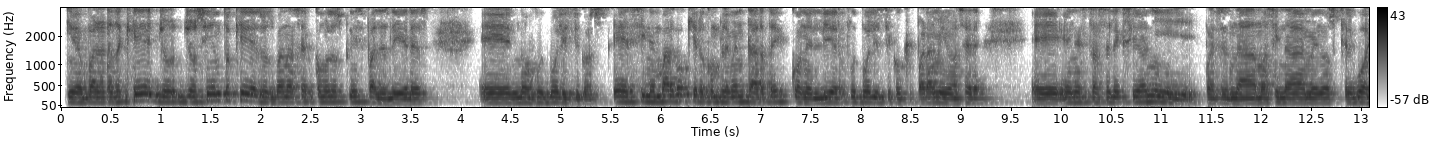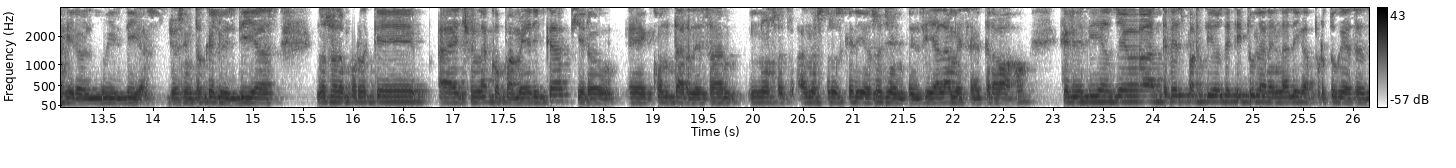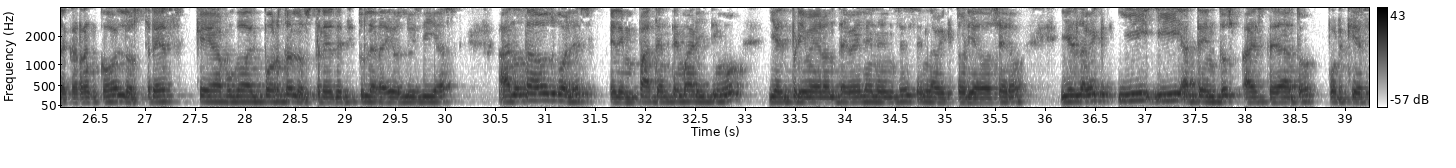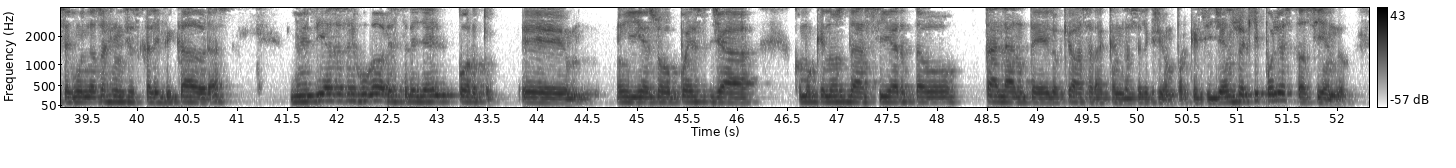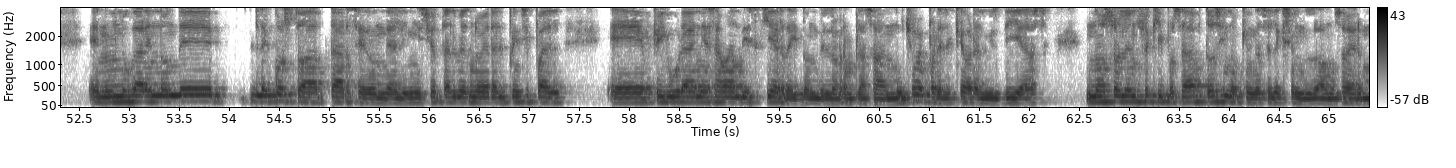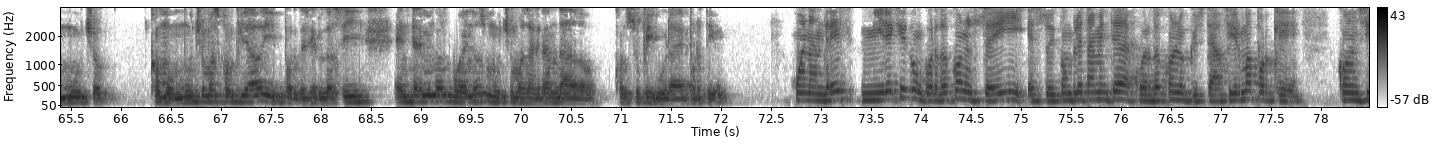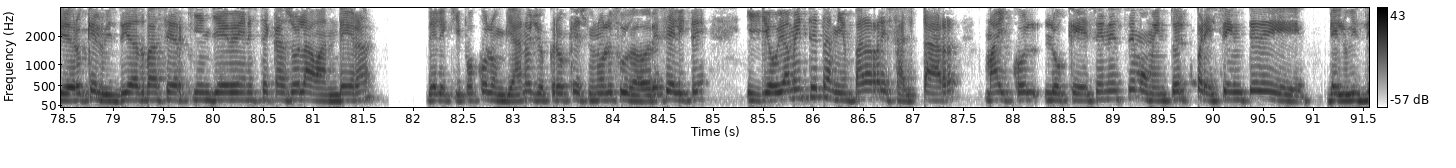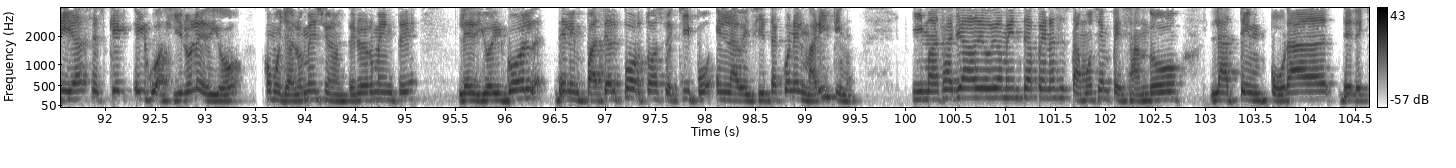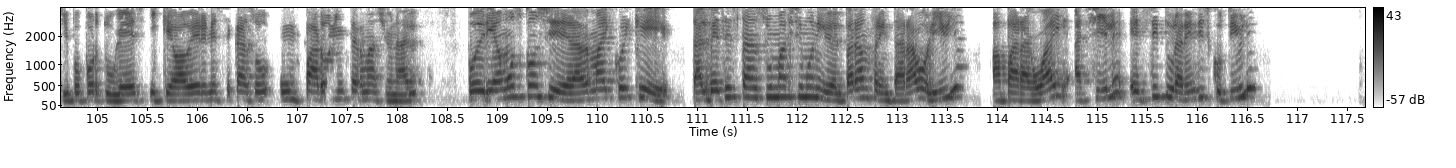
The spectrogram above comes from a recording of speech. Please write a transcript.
Y me parece que yo, yo siento que esos van a ser como los principales líderes eh, no futbolísticos. Eh, sin embargo, quiero complementarte con el líder futbolístico que para mí va a ser eh, en esta selección y pues es nada más y nada menos que el Guajiro Luis Díaz. Yo siento que Luis Díaz, no solo por lo que ha hecho en la Copa América, quiero contarles a, nosotros, a nuestros queridos oyentes y a la mesa de trabajo que Luis Díaz lleva tres partidos de titular en la Liga Portuguesa desde que arrancó, los tres que ha jugado el Porto, los tres de titular ha ido Luis Díaz. Ha anotado dos goles, el empate ante Marítimo y el primero ante Belenenses en la victoria 2-0. Y, y, y atentos a este dato, porque según las agencias calificadoras, Luis Díaz es el jugador estrella del Porto eh, y eso pues ya como que nos da cierto talante de lo que va a hacer acá en la selección, porque si ya en su equipo lo está haciendo, en un lugar en donde le costó adaptarse, donde al inicio tal vez no era el principal eh, figura en esa banda izquierda y donde lo reemplazaban mucho, me parece que ahora Luis Díaz no solo en su equipo se adaptó, sino que en la selección lo vamos a ver mucho como mucho más confiado y, por decirlo así, en términos buenos, mucho más agrandado con su figura deportiva. Juan Andrés, mire que concuerdo con usted y estoy completamente de acuerdo con lo que usted afirma porque considero que Luis Díaz va a ser quien lleve en este caso la bandera del equipo colombiano. Yo creo que es uno de los jugadores élite y obviamente también para resaltar, Michael, lo que es en este momento el presente de, Luis Díaz es que el Guajiro le dio, como ya lo mencionó anteriormente, le dio el gol del empate al Porto a su equipo en la visita con el Marítimo. Y más allá de, obviamente, apenas estamos empezando la temporada del equipo portugués y que va a haber en este caso un paro internacional, podríamos considerar, Michael, que tal vez está en su máximo nivel para enfrentar a Bolivia, a Paraguay, a Chile. ¿Es titular indiscutible?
